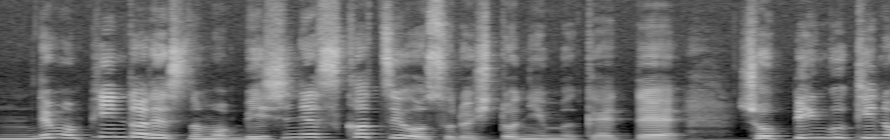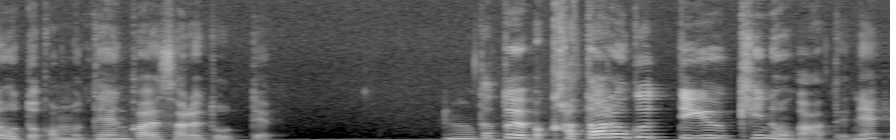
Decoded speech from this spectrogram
うん、でもピンタレスもビジネス活用する人に向けてショッピング機能とかも展開されとって、うん、例えばカタログっていう機能があってね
